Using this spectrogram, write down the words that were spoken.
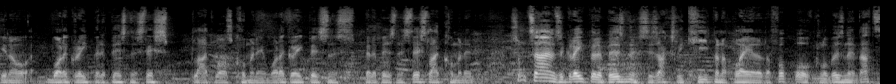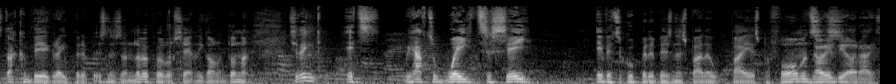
You know what a great bit of business this lad was coming in. What a great business bit of business this lad coming in. Sometimes a great bit of business is actually keeping a player at a football club, isn't it? That's that can be a great bit of business, and Liverpool have certainly gone and done that. Do you think it's we have to wait to see if it's a good bit of business by the by his performance. No, he'll be all right.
